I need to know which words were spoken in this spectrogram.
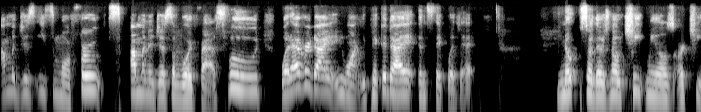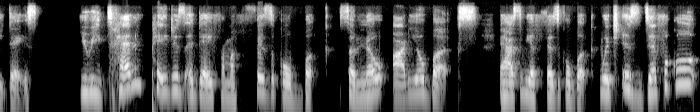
I'm gonna just eat some more fruits, I'm gonna just avoid fast food, whatever diet you want, you pick a diet and stick with it. No, so there's no cheat meals or cheat days. You read 10 pages a day from a physical book. So no audio books. It has to be a physical book, which is difficult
